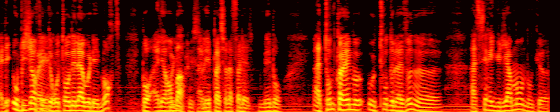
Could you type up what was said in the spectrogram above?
Elle est obligée en Ouais. fait de retourner là où elle est morte. Bon, elle est en Oui, bas, en plus, elle ouais. n'est pas sur la falaise. Mais bon, elle tourne quand même au- autour de la zone euh, assez régulièrement. Donc euh,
